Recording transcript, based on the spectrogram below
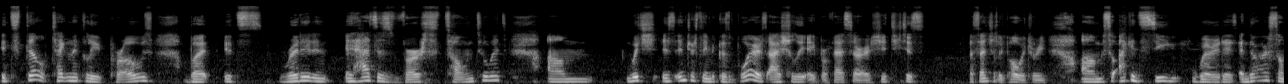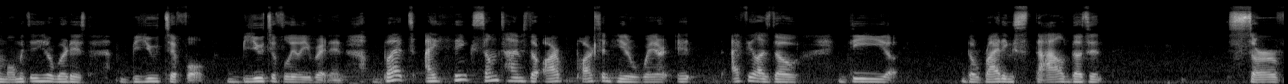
It's still technically prose but it's written in it has this verse tone to it um which is interesting because boyer is actually a professor. She teaches essentially poetry. Um, so I can see where it is, and there are some moments in here where it is beautiful, beautifully written. But I think sometimes there are parts in here where it, I feel as though the, the writing style doesn't serve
